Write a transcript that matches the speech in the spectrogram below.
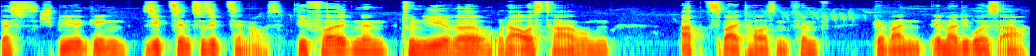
das Spiel ging 17 zu 17 aus. Die folgenden Turniere oder Austragungen ab 2005 gewannen immer die USA.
